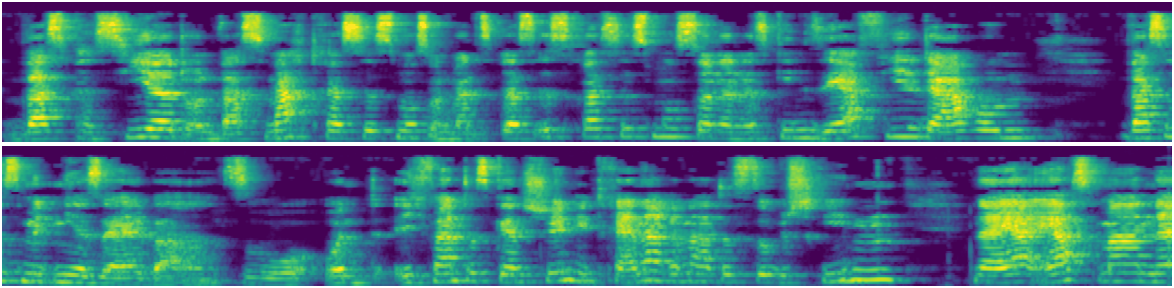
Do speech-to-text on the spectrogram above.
was passiert und was macht Rassismus und was, was ist Rassismus, sondern es ging sehr viel darum, was ist mit mir selber so. Und ich fand das ganz schön, die Trainerin hat es so beschrieben, naja, erstmal, ne,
